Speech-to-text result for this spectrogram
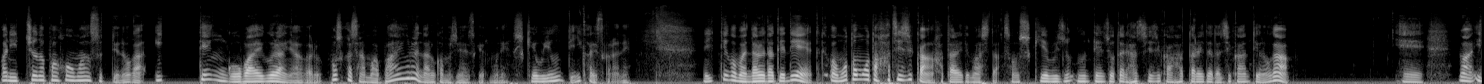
まあ、日中のパフォーマンスっていうのが1.5倍ぐらいに上がる。もしかしたらまあ倍ぐらいになるかもしれないですけどもね、酒気帯び運転以下ですからね。1.5倍になるだけで、例えばもともと8時間働いてました。その酒気帯び運転状態で8時間働いてた時間っていうのが、えー、まあ、1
